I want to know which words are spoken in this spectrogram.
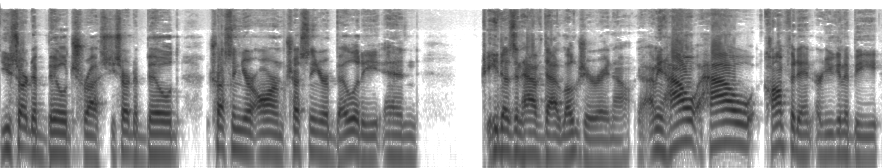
You start to build trust. You start to build trust in your arm, trust in your ability, and he doesn't have that luxury right now. I mean, how how confident are you going to be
